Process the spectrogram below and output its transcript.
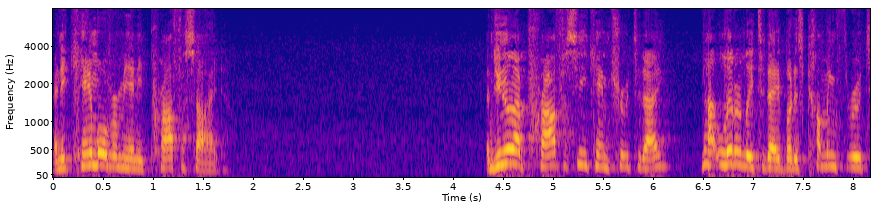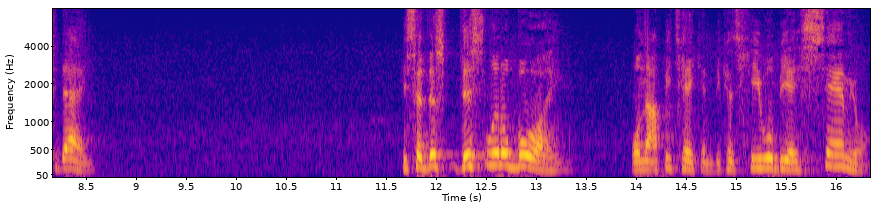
And he came over me and he prophesied. And do you know that prophecy came true today? Not literally today, but is coming through today. He said, This, this little boy will not be taken because he will be a Samuel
